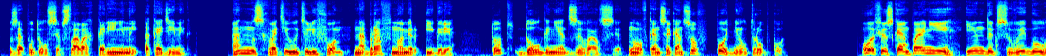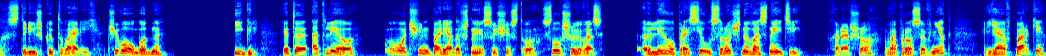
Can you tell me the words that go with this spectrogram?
— запутался в словах Карениной академик. Анна схватила телефон, набрав номер Игоря. Тот долго не отзывался, но в конце концов поднял трубку. Офис компании, индекс, выгул, стрижка тварей. Чего угодно. Игорь, это от Лео. Очень порядочное существо. Слушаю вас. Лео просил срочно вас найти. Хорошо, вопросов нет. Я в парке.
